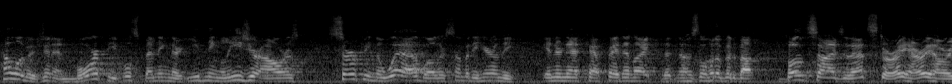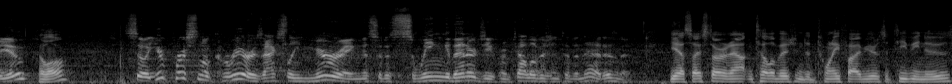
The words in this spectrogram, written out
television and more people spending their evening leisure hours surfing the web. Well, there's somebody here in the Internet Cafe tonight that knows a little bit about both sides of that story. Harry, how are you? Hello. So your personal career is actually mirroring this sort of swing of energy from television to the net, isn't it? Yes, I started out in television, did 25 years of TV news,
